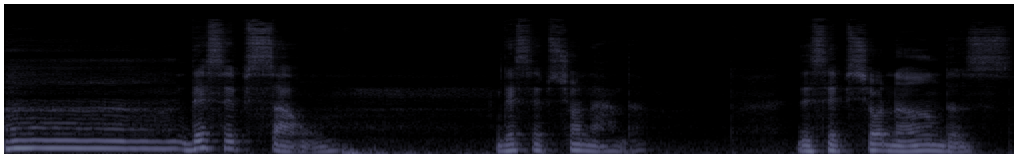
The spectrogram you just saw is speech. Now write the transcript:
Ah, decepção. Decepcionada. Decepcionandas.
